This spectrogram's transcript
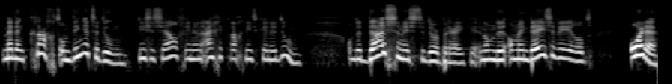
met een kracht om dingen te doen die ze zelf in hun eigen kracht niet kunnen doen. Om de duisternis te doorbreken en om, de, om in deze wereld orde,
